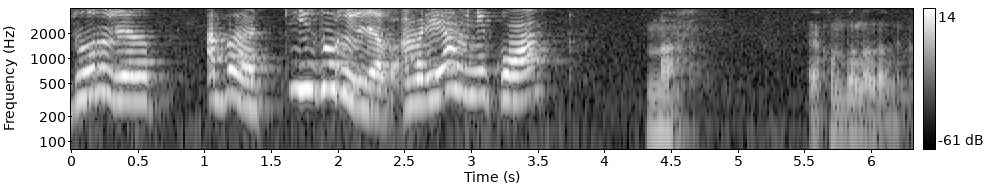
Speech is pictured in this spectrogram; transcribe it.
জরুরি আলাপ- আবার কি জরুরি আলাপ? আমার এমনি কোন? না এখন বলা যাবে না।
